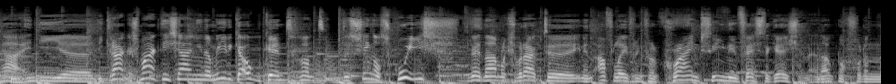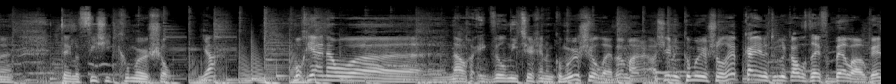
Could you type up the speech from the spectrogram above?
Ja, en die, uh, die krakersmaak die zijn in Amerika ook bekend. Want de single Squeeze werd namelijk gebruikt eh, in een aflevering van Crime Scene Investigation. En ook nog voor een televisiecommercial. Ja, Mocht jij nou, eh, nou, ik wil niet zeggen een commercial hebben, maar als je een commercial hebt, kan je natuurlijk altijd even bellen ook. Hè?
